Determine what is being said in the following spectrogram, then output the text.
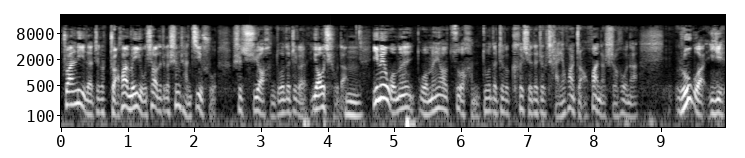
专利的这个转换为有效的这个生产技术是需要很多的这个要求的。嗯，因为我们我们要做很多的这个科学的这个产业化转换的时候呢，如果以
